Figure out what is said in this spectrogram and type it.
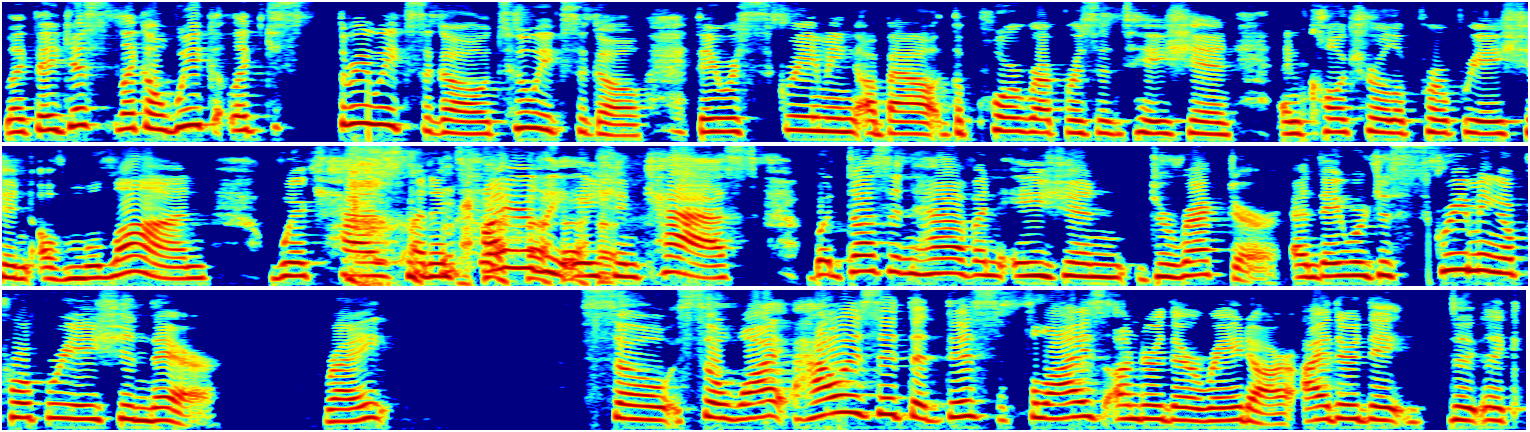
Like they just like a week, like just three weeks ago, two weeks ago, they were screaming about the poor representation and cultural appropriation of Mulan, which has an entirely Asian cast but doesn't have an Asian director, and they were just screaming appropriation there, right? So, so why? How is it that this flies under their radar? Either they, they like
